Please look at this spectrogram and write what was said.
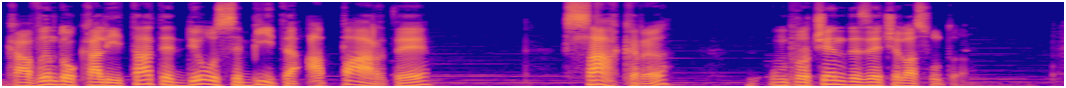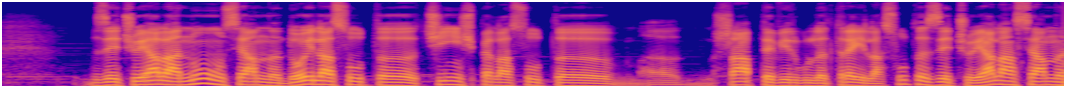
ca având o calitate deosebită, aparte, sacră, un procent de 10%. Zeciuiala nu înseamnă 2%, 15%, 7,3%, zeciuiala înseamnă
